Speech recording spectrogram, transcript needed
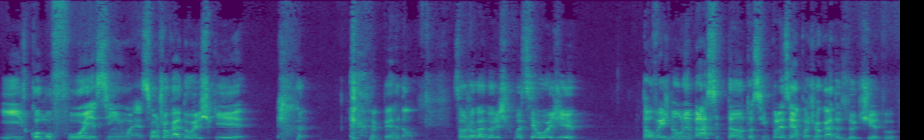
E como foi, assim, são jogadores que. Perdão. São jogadores que você hoje talvez não lembrasse tanto, assim. Por exemplo, as jogadas do título.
